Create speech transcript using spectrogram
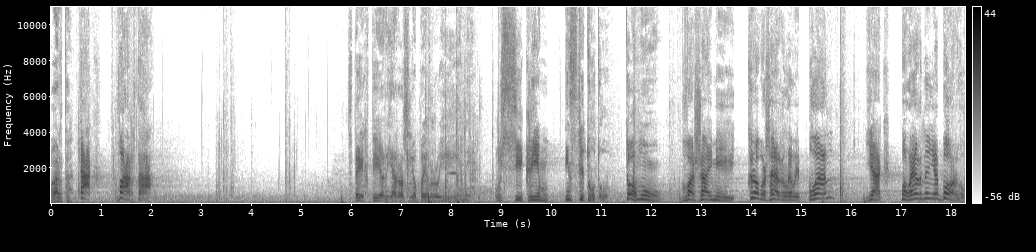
варта. Так, варта. З тих пір я розлюбив руїни. Усі, крім інституту. Тому вважай мій кровожерливий план як повернення боргу.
